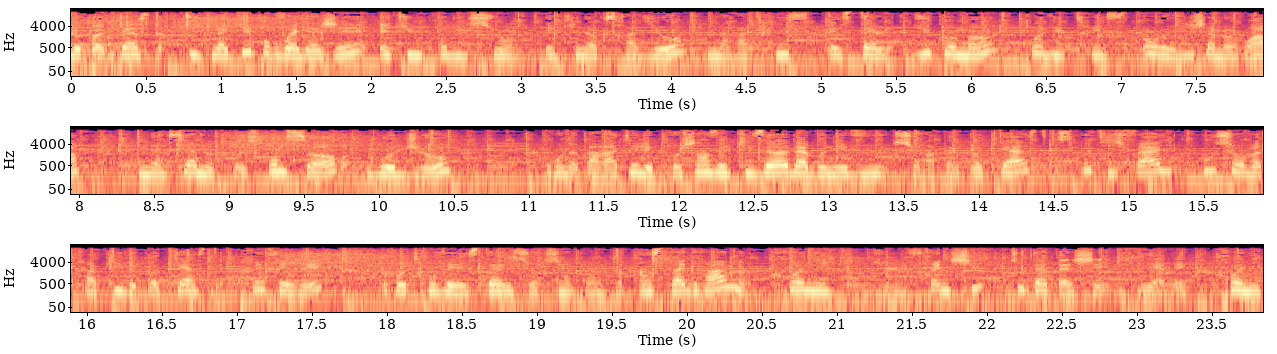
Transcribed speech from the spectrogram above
Le podcast Tout plaqué pour voyager est une production Equinox Radio, narratrice Estelle Ducommun, productrice Aurélie Chameroy. Merci à notre sponsor Wojo. Pour ne pas rater les prochains épisodes, abonnez-vous sur Apple Podcast, Spotify ou sur votre appli de podcast préféré. Retrouvez Estelle sur son compte Instagram, Chronique d'une Frenchie, tout attaché et avec chronique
